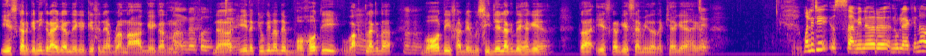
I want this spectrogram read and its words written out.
ਇਸ ਕਰਕੇ ਨਹੀਂ ਕਰਾਏ ਜਾਂਦੇ ਕਿ ਕਿਸੇ ਨੇ ਆਪਣਾ ਨਾਂ ਅੱਗੇ ਕਰਨਾ। ਇਹ ਕਿਉਂਕਿ ਇਹਨਾਂ ਦੇ ਬਹੁਤ ਹੀ ਵਕਤ ਲੱਗਦਾ ਬਹੁਤ ਹੀ ਸਾਡੇ ਵਸੀਲੇ ਲੱਗਦੇ ਹੈਗੇ ਆ। ਤਾਂ ਇਸ ਕਰਕੇ ਸੈਮੀਨਾਰ ਰੱਖਿਆ ਗਿਆ ਹੈਗਾ। ਮਲੀ ਜੀ ਸੈਮੀਨਾਰ ਨੂੰ ਲੈ ਕੇ ਨਾ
